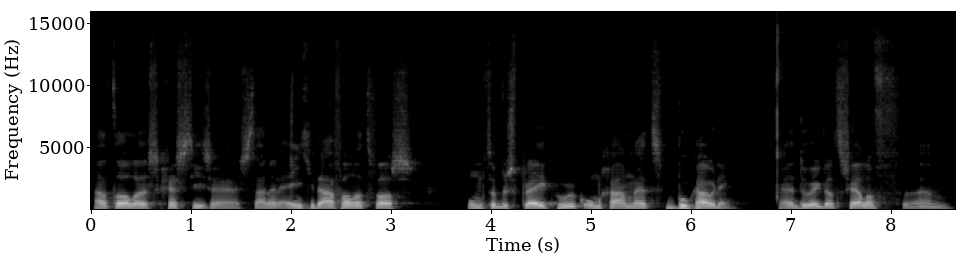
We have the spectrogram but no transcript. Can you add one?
aantal suggesties uh, staan. En eentje daarvan het was om te bespreken hoe ik omga met boekhouding. doe ik dat zelf? Um,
